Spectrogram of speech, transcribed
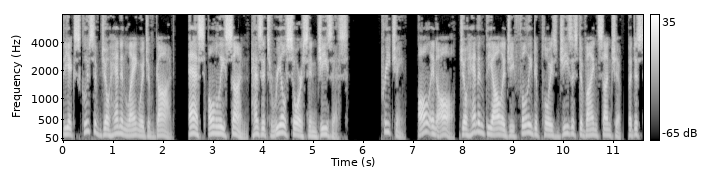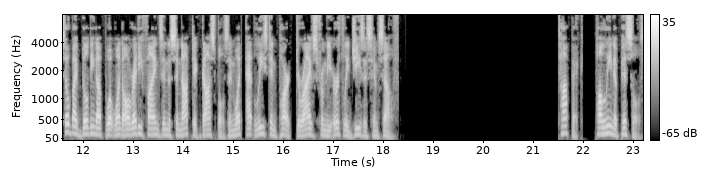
The exclusive Johannine language of God's only Son has its real source in Jesus' preaching. All in all, Johannine theology fully deploys Jesus' divine sonship, but does so by building up what one already finds in the Synoptic Gospels and what, at least in part, derives from the earthly Jesus himself. Topic: Pauline epistles.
